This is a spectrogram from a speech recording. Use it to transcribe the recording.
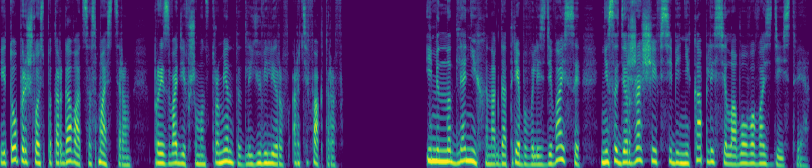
и то пришлось поторговаться с мастером, производившим инструменты для ювелиров-артефакторов. Именно для них иногда требовались девайсы, не содержащие в себе ни капли силового воздействия.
